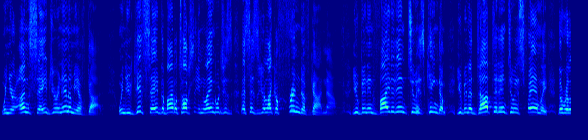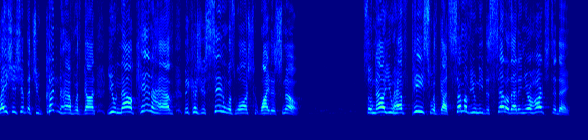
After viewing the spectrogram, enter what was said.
When you're unsaved, you're an enemy of God. When you get saved, the Bible talks in languages that says you're like a friend of God now. You've been invited into his kingdom. You've been adopted into his family. The relationship that you couldn't have with God, you now can have because your sin was washed white as snow. So now you have peace with God. Some of you need to settle that in your hearts today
